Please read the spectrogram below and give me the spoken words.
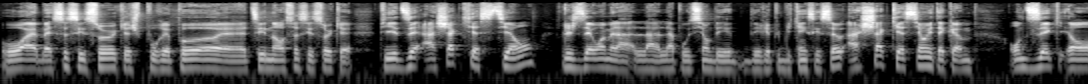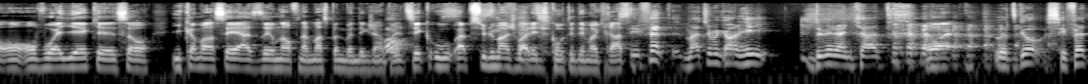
ouais, ben ça, c'est sûr que je pourrais pas, euh, tu sais, non, ça, c'est sûr que. Puis il disait, à chaque question, puis là, je disais, ouais, mais la, la, la position des, des républicains, c'est ça. À chaque question, il était comme, on disait qu'on on, on voyait que ça, il commençait à se dire, non, finalement, c'est pas une bonne idée que j'ai en Bon, politique, ou absolument, je vais aller du côté démocrate. C'est fait. Matthew McConaughey, 2024. Ouais. Let's go. C'est fait.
